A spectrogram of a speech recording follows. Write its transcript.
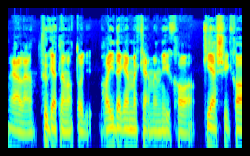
ellen. Független attól, hogy ha idegenbe kell menniük, ha kiesik, a,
